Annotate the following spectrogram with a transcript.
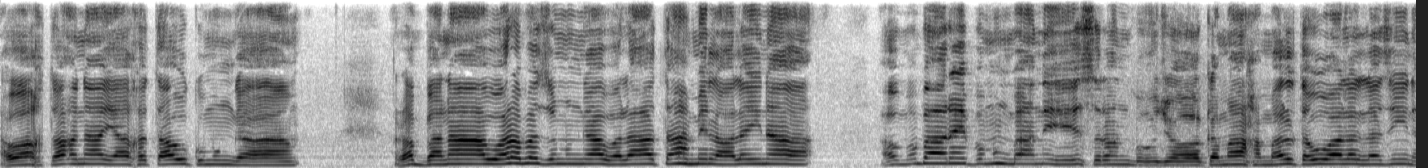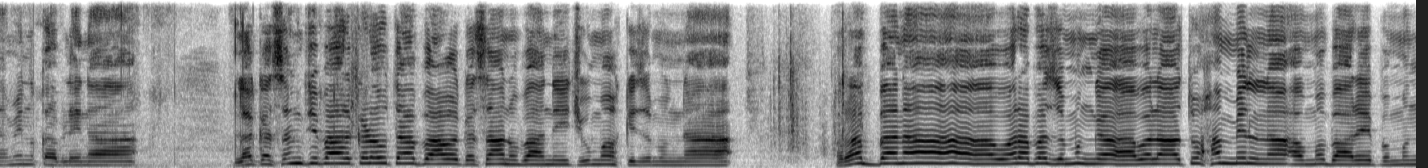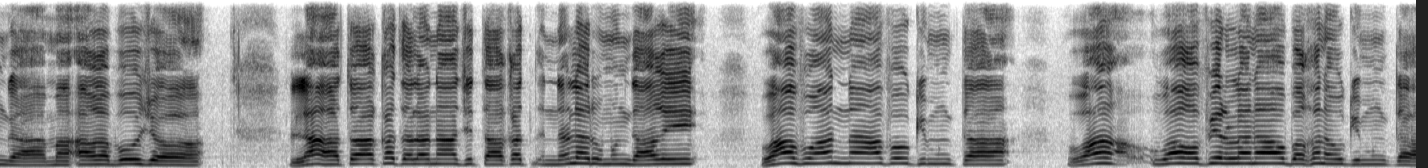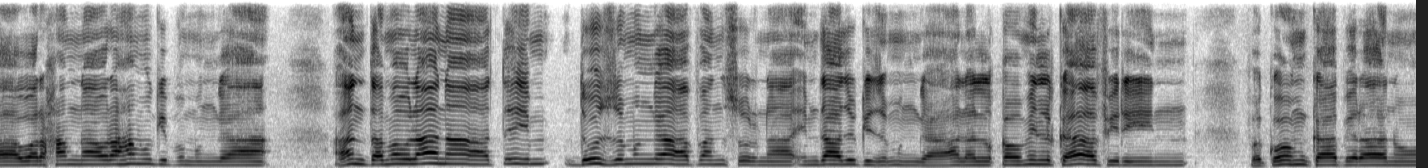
او اخطانا یا خطاو کومنگا ربنا ورب زمونگا ولا تحمل علینا او مبارک په مونږ باندې سرن بوجو کما حملته على الذين من قبلنا لکه څنګه چې بار کړو ته باغ کسانو باندې چې مخکې زمونږ نه ربنا ورب زمونږه ولا تحملنا او مبارک په مونږه ما هغه بوجو لا طاقت لنا چې طاقت نه لرو مونږ داغي وعفو عنا عفو کې مونږ ته واغفر لنا وبخنو کی مونتا ورحمنا ورحمو کی پمونگا انت مولانا تیم دوز منگا فانصرنا امدادو کی زمونگا علی القوم الكافرین فقوم کافرانو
